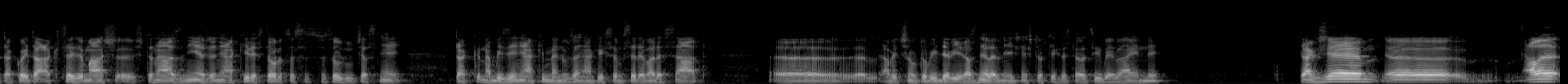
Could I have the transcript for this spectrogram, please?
takový ta akce, že máš eh, 14 dní a že nějaký restaurace se, se toho zúčastní, tak nabízí nějaký menu za nějakých 790 e, a většinou to vyjde výrazně levnější, než to v těch restauracích bývá jindy. Takže, ale,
